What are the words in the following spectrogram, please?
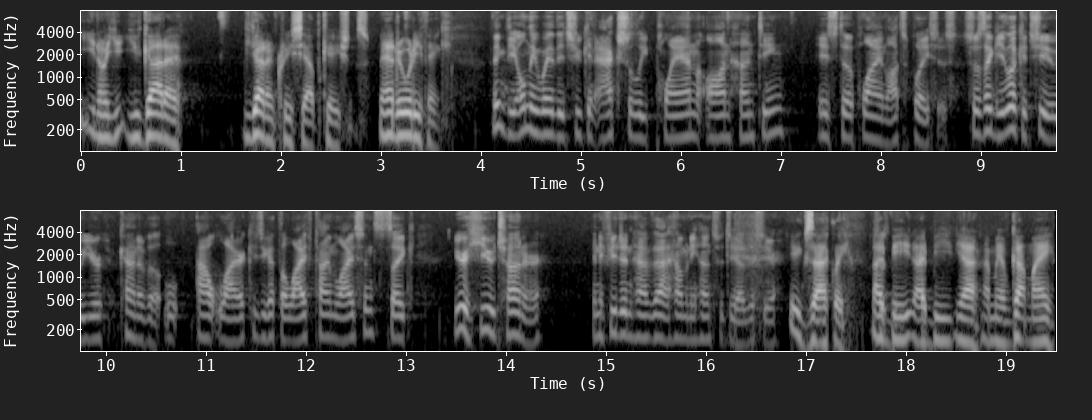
you know, you, you gotta, you gotta increase the applications. Andrew, what do you think? I think the only way that you can actually plan on hunting is to apply in lots of places. So it's like you look at you, you're kind of an outlier because you got the lifetime license. It's like you're a huge hunter, and if you didn't have that, how many hunts would you have this year? Exactly. I'd be, I'd be, yeah. I mean, I've got my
